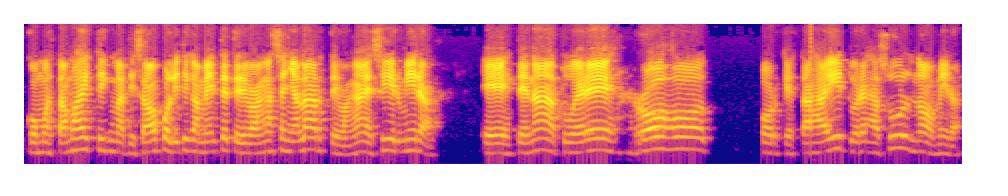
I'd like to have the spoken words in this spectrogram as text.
como estamos estigmatizados políticamente, te van a señalar, te van a decir, mira, este, nada, tú eres rojo porque estás ahí, tú eres azul. No, mira,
